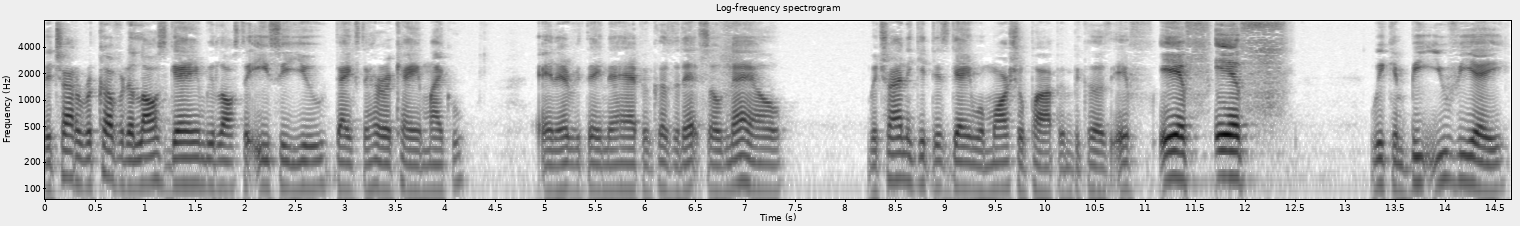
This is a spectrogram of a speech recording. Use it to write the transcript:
They try to recover the lost game we lost to ECU thanks to Hurricane Michael and everything that happened because of that. So now we're trying to get this game with Marshall popping because if if if we can beat UVA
